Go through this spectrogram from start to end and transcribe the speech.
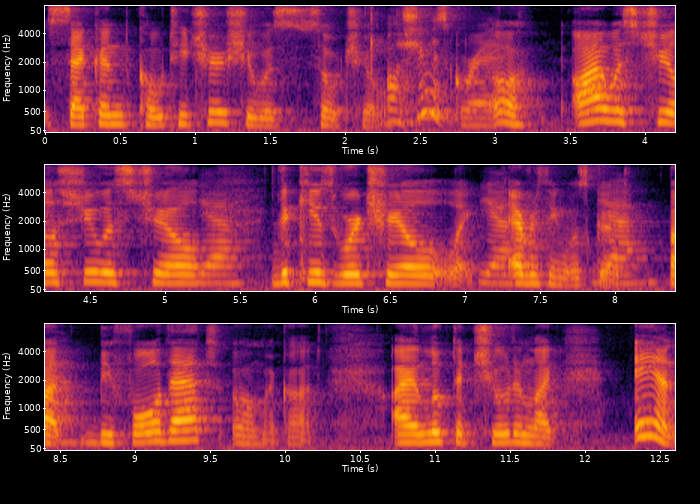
second co-teacher, she was so chill. Oh, she was great. Oh, I was chill. She was chill. Yeah. The kids were chill. Like Yeah. everything was good. Yeah, But yeah. before that, oh my god, I looked at children like, and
